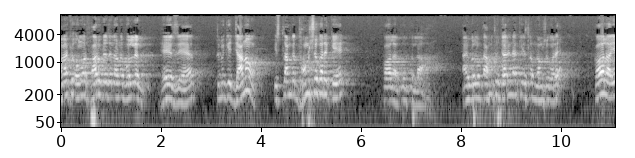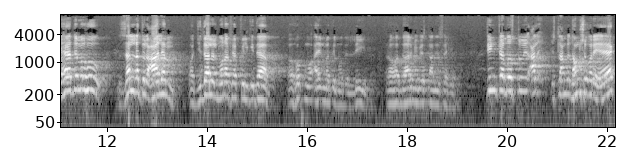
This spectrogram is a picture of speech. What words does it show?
আমাকে ওমর ফারুক রাদিয়াল্লাহু বললেন, হে জিয়াদ, তুমি কি জানো ইসলামকে ধ্বংস করে কে? কলা কুতুল্লাহ আমি বললাম আমি তো জানি না কি ইসলাম ধ্বংস করে। কলা ইহাদিমহু জাল্লাতুল আলম ও জিদালুল মুনাফিক ফিল কিতাব ও হুকম আইনমাতিল মুদাল্লিন রাহ দারমি বিস্তানি তিনটা বস্তু ইসলামকে ধ্বংস করে, এক,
